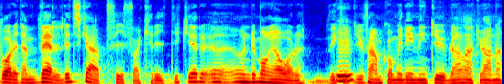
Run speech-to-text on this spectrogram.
varit en väldigt skarp Fifa-kritiker eh, under många år, vilket mm. ju framkom i din intervju bland annat Johanna.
